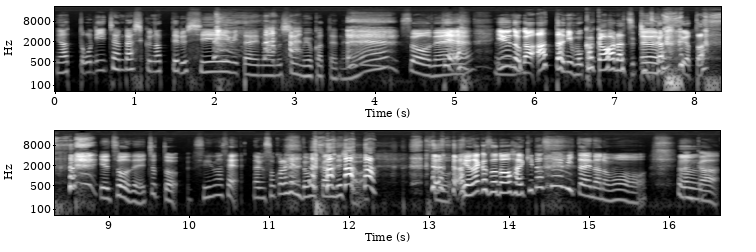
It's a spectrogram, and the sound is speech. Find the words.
やっとお兄ちゃんらしくなってるし みたいなあのシーンも良かったよね。そうね。いうのがあったにもかかわらず気づかなかった。いやそうね。ちょっとすいません。なんかそこら辺同感でしたわ。いやなんかその吐き出せみたいなのもなんか、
